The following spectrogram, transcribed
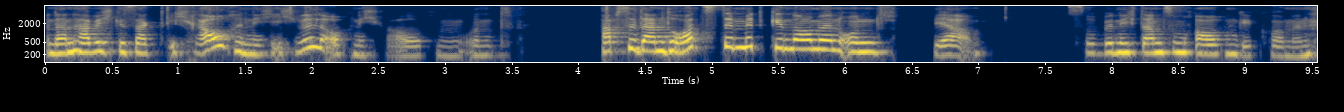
Und dann habe ich gesagt, ich rauche nicht, ich will auch nicht rauchen. Und habe sie dann trotzdem mitgenommen und ja, so bin ich dann zum Rauchen gekommen.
